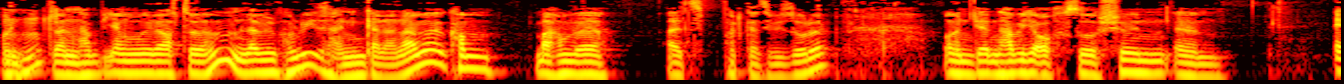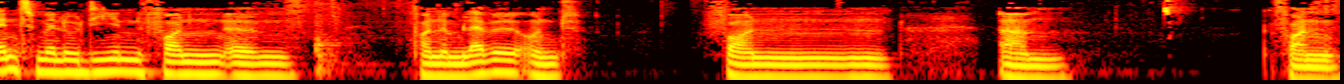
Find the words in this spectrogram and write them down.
Und dann habe ich irgendwo gedacht, so, hm, Level complete ist eigentlich ein geiler Name, komm, machen wir als Podcast-Episode. Und dann habe ich auch so schön ähm, Endmelodien von, ähm, von einem Level und von ähm, von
